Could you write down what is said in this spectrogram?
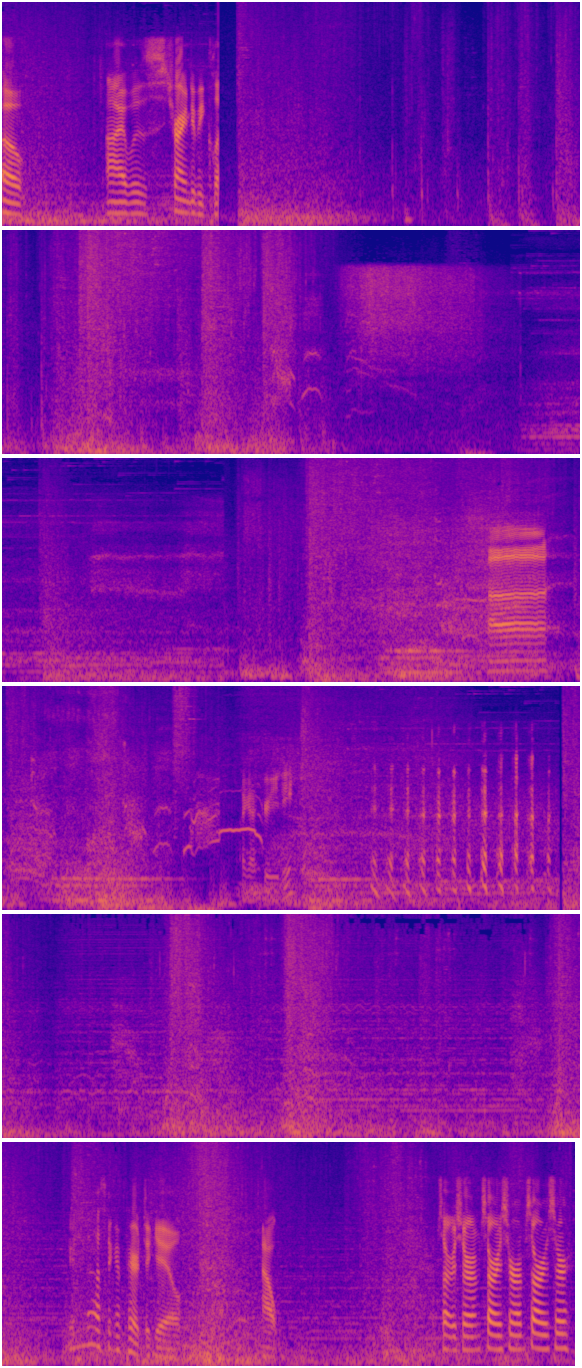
Oh. I was trying to be clever. Greedy. You're nothing compared to Gale. Ow. I'm sorry, sir. I'm sorry, sir. I'm sorry, sir.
